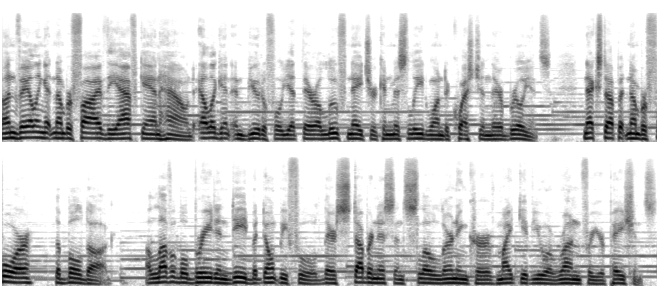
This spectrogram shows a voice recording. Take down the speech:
Unveiling at number 5, the Afghan Hound. Elegant and beautiful, yet their aloof nature can mislead one to question their brilliance. Next up at number 4, the Bulldog. A lovable breed indeed, but don't be fooled. Their stubbornness and slow learning curve might give you a run for your patience.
